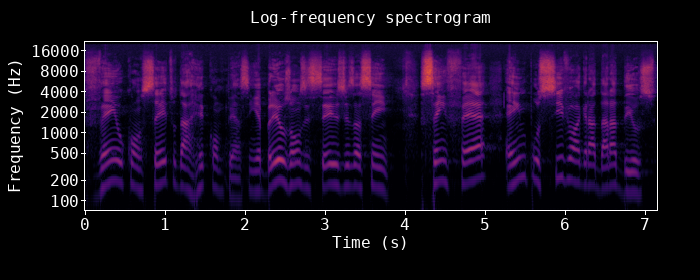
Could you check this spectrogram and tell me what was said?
vem o conceito da recompensa. Em Hebreus 11:6 diz assim: sem fé é impossível agradar a Deus,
